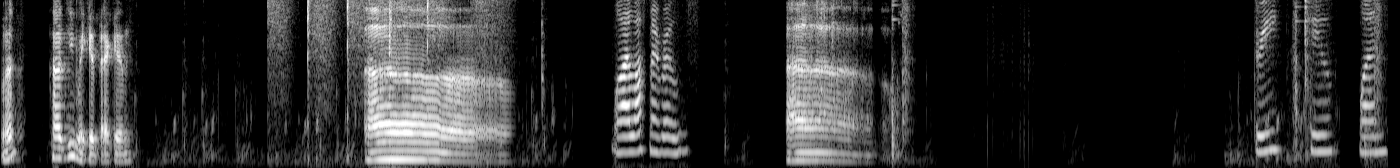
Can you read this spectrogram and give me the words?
What? How'd you make it back in? Uh. well, I lost my rose. Uh. Three, two, one,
